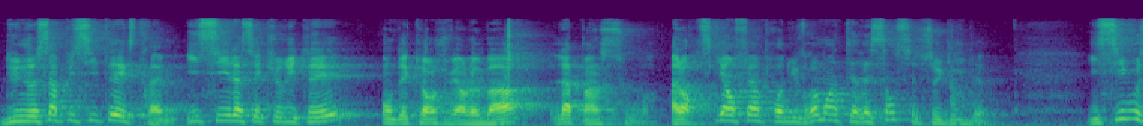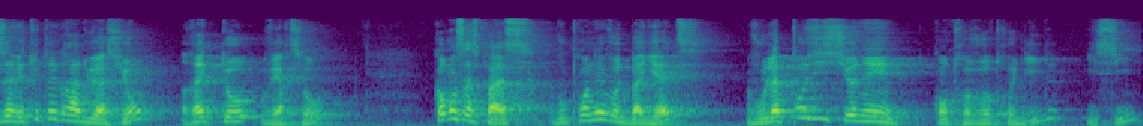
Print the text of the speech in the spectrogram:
D'une simplicité extrême. Ici, la sécurité, on déclenche vers le bas, la pince s'ouvre. Alors, ce qui en fait un produit vraiment intéressant, c'est ce guide. Ici, vous avez toutes les graduations, recto, verso. Comment ça se passe? Vous prenez votre baguette, vous la positionnez contre votre guide, ici,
